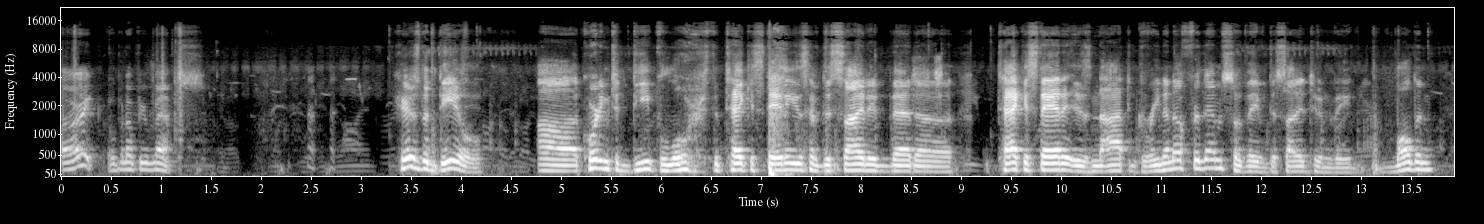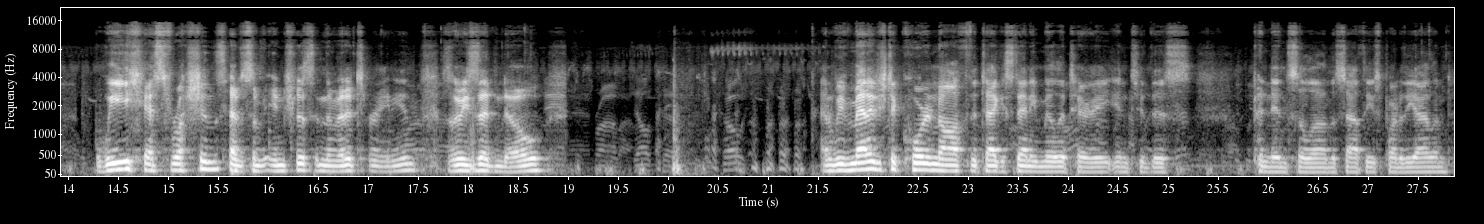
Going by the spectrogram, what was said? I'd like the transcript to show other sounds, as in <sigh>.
All right, open up your maps. Here's the deal. Uh, according to deep lore, <laughs> the Takistanis have decided that uh, is not green enough for them, so they've decided to invade Malden. We, <laughs> as Russians, have some interest in the Mediterranean, so we said no. And we've managed to cordon off the Takistani military into this peninsula on the southeast part of the island,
